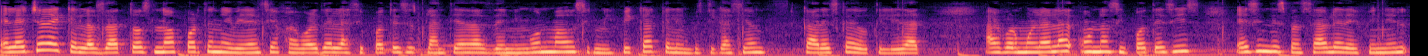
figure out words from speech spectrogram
El hecho de que los datos no aporten evidencia a favor de las hipótesis planteadas de ningún modo significa que la investigación carezca de utilidad. Al formular unas hipótesis es indispensable definir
